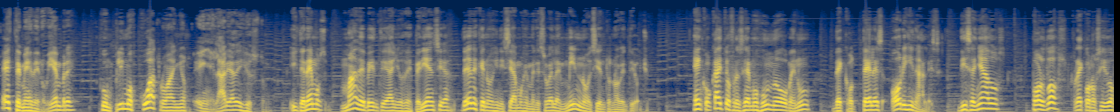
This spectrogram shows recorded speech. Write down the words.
Este mes de noviembre cumplimos cuatro años en el área de Houston y tenemos más de 20 años de experiencia desde que nos iniciamos en Venezuela en 1998. En Kokai te ofrecemos un nuevo menú de cócteles originales, diseñados por dos reconocidos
